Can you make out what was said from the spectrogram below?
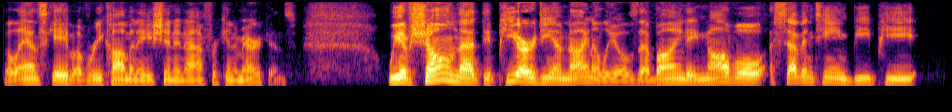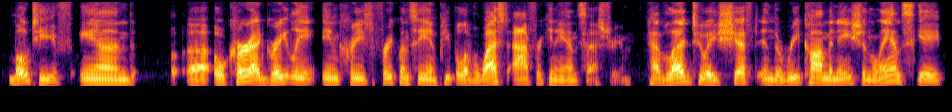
the landscape of recombination in African Americans. We have shown that the PRDM9 alleles that bind a novel 17BP motif and uh, occur at greatly increased frequency in people of West African ancestry have led to a shift in the recombination landscape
